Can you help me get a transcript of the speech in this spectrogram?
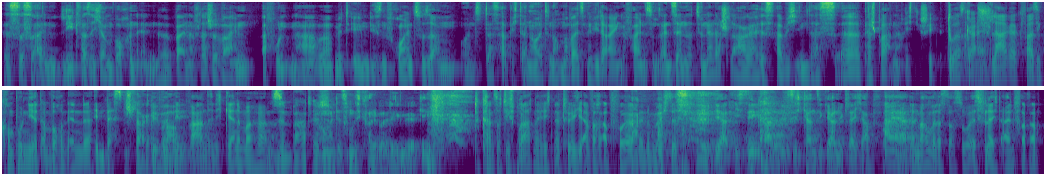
ist ein Lied, was ich am Wochenende bei einer Flasche Wein erfunden habe, mit eben diesem Freund zusammen. Und das habe ich dann heute nochmal, weil es mir wieder eingefallen ist und ein sensationeller Schlager ist, habe ich ihm das äh, per Sprachnachricht geschickt. Du hast einen Schlager quasi komponiert am Wochenende. Den besten Schlager Wir würden überhaupt. den wahnsinnig gerne mal hören. Sympathisch. Moment, jetzt muss ich gerade überlegen, wie er ging. Du kannst auch die Sprachnachricht natürlich einfach abfeuern, wenn du möchtest. ja, ich sehe gerade nichts. Ich kann sie gerne gleich abfeuern. Ah ja, dann machen wir das doch so. Ist vielleicht einfacher.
